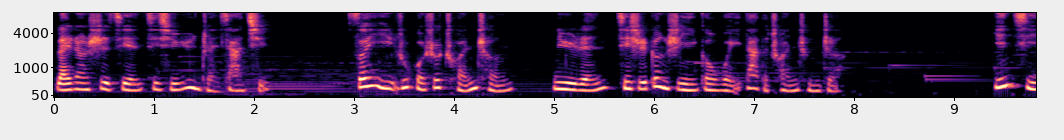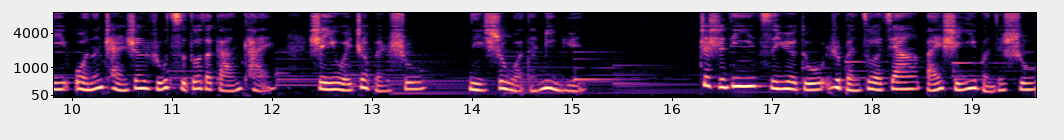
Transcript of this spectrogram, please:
来让世界继续运转下去。所以，如果说传承，女人其实更是一个伟大的传承者。引起我能产生如此多的感慨，是因为这本书《你是我的命运》。这是第一次阅读日本作家白石一文的书，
